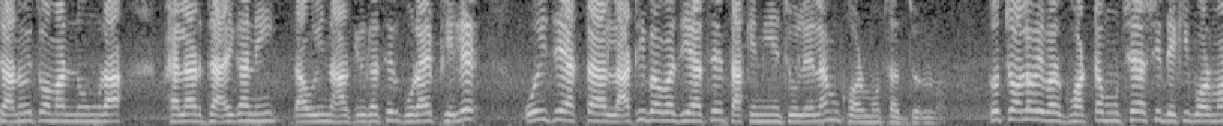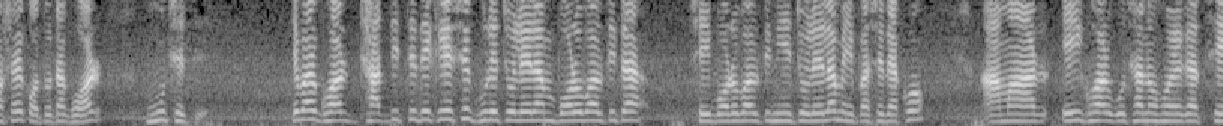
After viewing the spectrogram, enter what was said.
জানোই তো আমার নোংরা ফেলার জায়গা নেই, তা ওই নারকেল গাছের গোড়ায় ফেলে ওই যে একটা লাঠি বাবাজি আছে, তাকে নিয়ে চলে এলাম ঘর মোছার জন্য। তো চলো এবার ঘরটা মুছে আসি, দেখি বরমশায় কতটা ঘর মুছেছে। এবার ঘর ঝাড় দিচ্ছে দেখে এসে ঘুরে চলে এলাম বড় বালতিটা সেই বড় বালতি নিয়ে চলে এলাম। এই পাশে দেখো, আমার এই ঘর গোছানো হয়ে গেছে।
